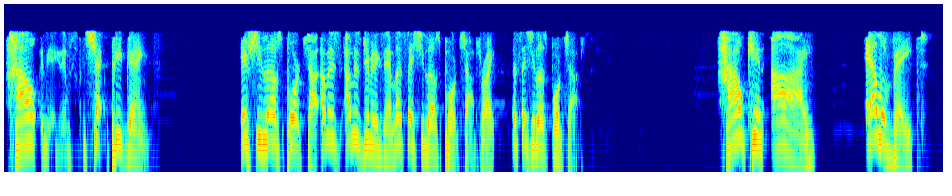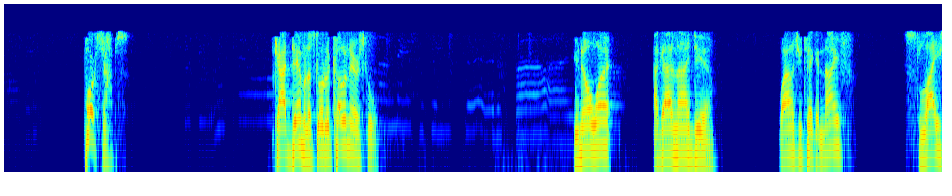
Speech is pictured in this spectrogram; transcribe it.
How check peep game. If she loves pork chops, I'm just I'm just giving an example. Let's say she loves pork chops, right? Let's say she loves pork chops. How can I elevate pork chops? God damn it, let's go to the culinary school. You know what? I got an idea. Why don't you take a knife, slice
